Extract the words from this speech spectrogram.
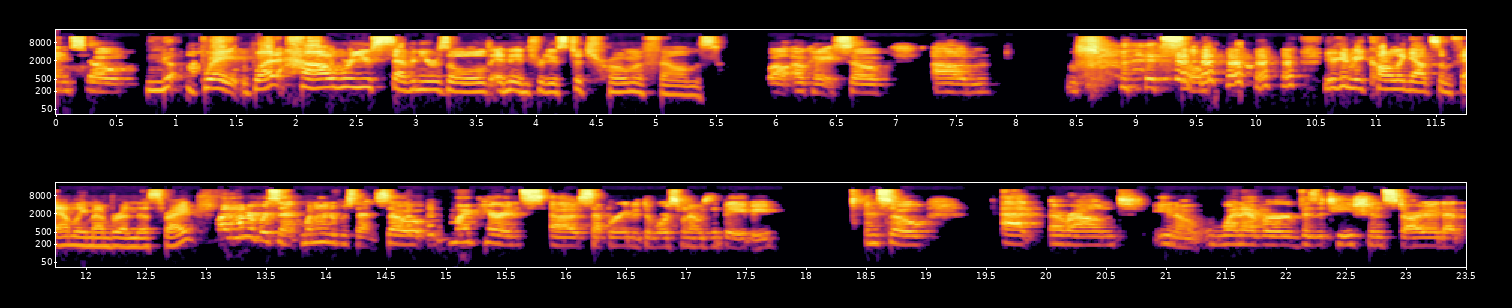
And so, no, wait, what? How were you seven years old and introduced to Troma films? Well, okay, so um, it's so you're going to be calling out some family member in this, right? 100%. 100%. So my parents uh, separated, divorced when I was a baby. and so at around you know whenever visitation started at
